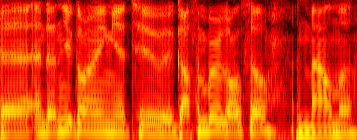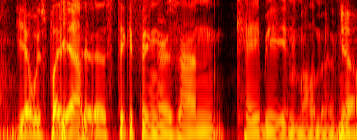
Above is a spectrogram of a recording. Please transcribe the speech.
Uh, and then you're going uh, to Gothenburg also, and Malmo. yeah, we played Yeah. uh, Sticky Fingers and KB in Malmö. Yeah.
